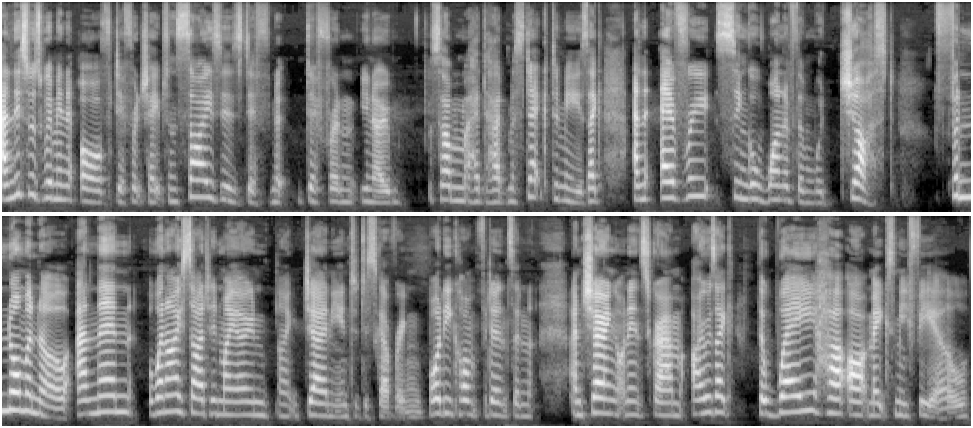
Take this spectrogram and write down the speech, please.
And this was women of different shapes and sizes, different, different, you know, some had had mastectomies, like, and every single one of them were just phenomenal and then when i started my own like journey into discovering body confidence and and sharing it on instagram i was like the way her art makes me feel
